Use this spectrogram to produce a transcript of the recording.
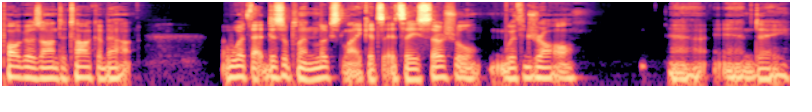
Paul goes on to talk about what that discipline looks like. It's it's a social withdrawal uh, and a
